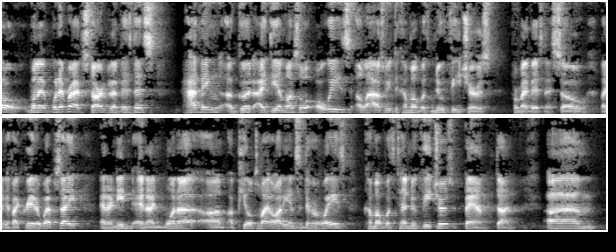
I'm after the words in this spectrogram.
oh, when I, whenever I've started a business, having a good idea muscle always allows me to come up with new features for my business. So, like if I create a website and I need and I want to um, appeal to my audience in different ways, come up with ten new features. Bam, done. Um,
